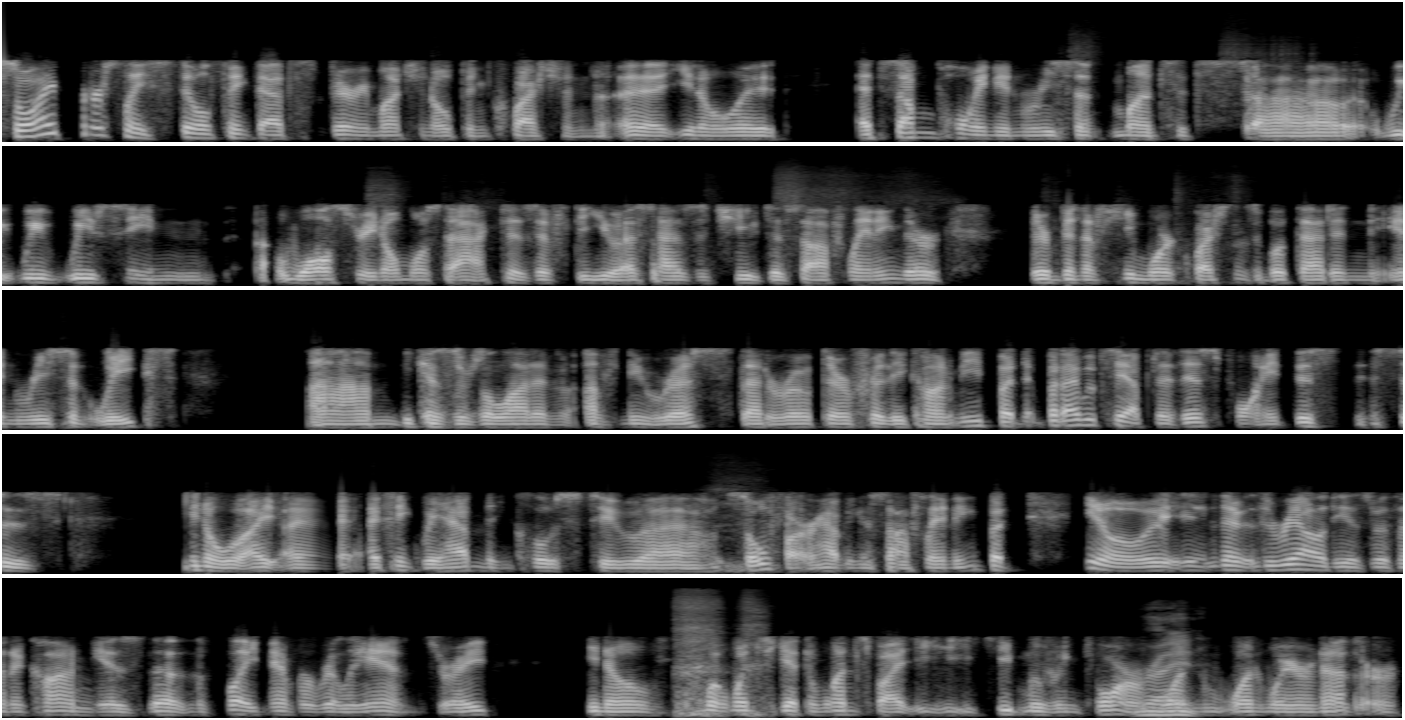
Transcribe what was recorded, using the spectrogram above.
So I personally still think that's very much an open question. Uh, you know, it, at some point in recent months, it's uh, we, we we've seen Wall Street almost act as if the U.S. has achieved a soft landing. There there have been a few more questions about that in in recent weeks um, because there's a lot of, of new risks that are out there for the economy. But but I would say up to this point, this this is you know I I, I think we have been close to uh, so far having a soft landing. But you know the, the reality is with an economy is the the flight never really ends, right? You know once you get to one spot, you, you keep moving forward right. one one way or another.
